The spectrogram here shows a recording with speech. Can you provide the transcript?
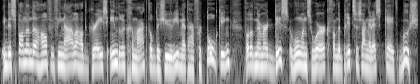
In de spannende halve finale had Grace indruk gemaakt op de jury met haar vertolking van het nummer This Woman's Work van de Britse zangeres Kate Bush.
